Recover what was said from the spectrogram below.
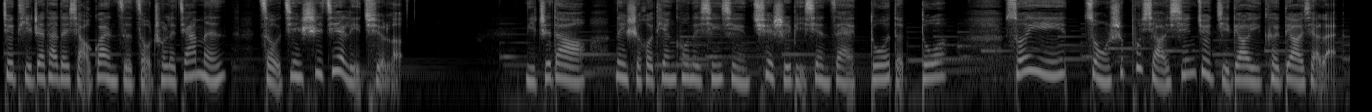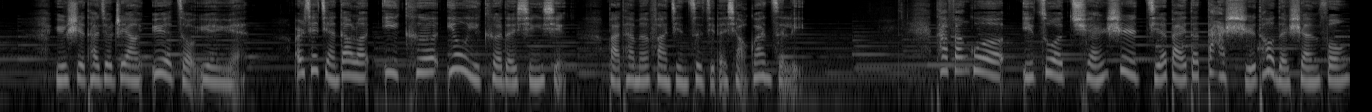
就提着他的小罐子走出了家门，走进世界里去了。你知道那时候天空的星星确实比现在多得多，所以总是不小心就挤掉一颗掉下来。于是他就这样越走越远，而且捡到了一颗又一颗的星星，把它们放进自己的小罐子里。他翻过一座全是洁白的大石头的山峰，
